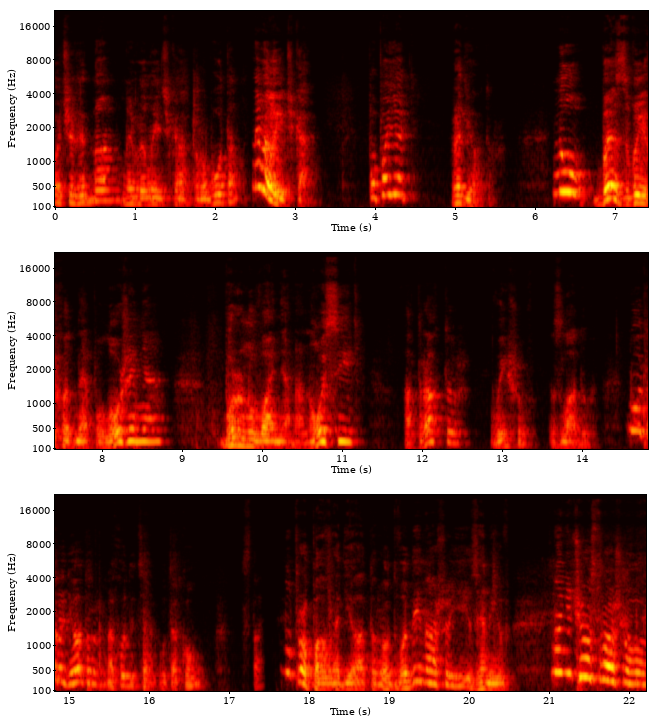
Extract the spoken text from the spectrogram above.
очередна невеличка робота. Невеличка. Попаять радіатор. Ну, безвиходне положення, боронування на носі, а трактор вийшов з ладу. Ну, от радіатор знаходиться у такому стані. Ну, пропав радіатор від води нашої, згнив. Ну, нічого страшного.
